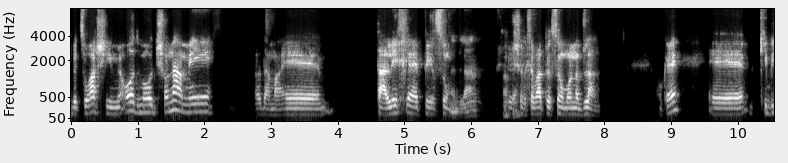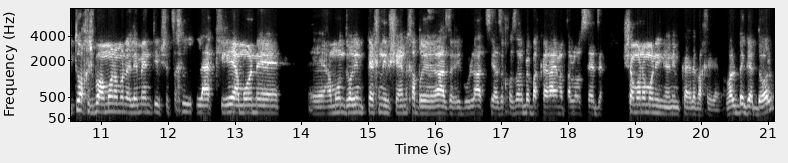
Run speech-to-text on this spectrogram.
בצורה שהיא מאוד מאוד שונה מ... לא יודע מה, אה, תהליך אה, פרסום. נדל"ן. Okay. אוקיי. של חברת פרסום או נדל"ן, אוקיי? Okay? כי ביטוח יש בו המון המון אלמנטים שצריך להקריא המון, המון דברים טכניים שאין לך ברירה, זה רגולציה, זה חוזר בבקרה אם אתה לא עושה את זה, יש המון המון עניינים כאלה ואחרים, אבל בגדול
